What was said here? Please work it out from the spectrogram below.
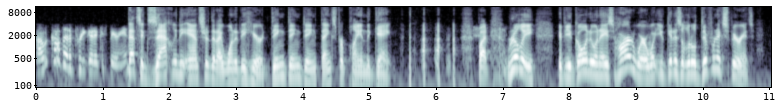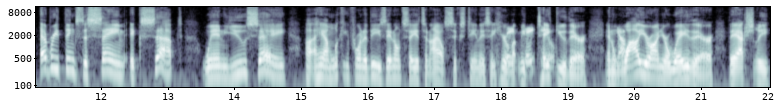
I would call that a pretty good experience. That's exactly the answer that I wanted to hear. Ding, ding, ding. Thanks for playing the game. but really, if you go into an Ace Hardware, what you get is a little different experience. Everything's the same except when you say, uh, "Hey, I'm looking for one of these." They don't say it's an aisle 16. They say, "Here, They let me take take you. you there." And Yep. while you're on your way there, they actually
